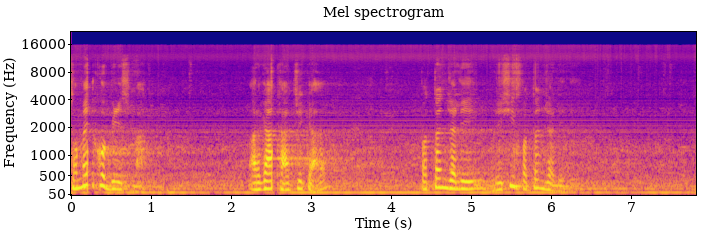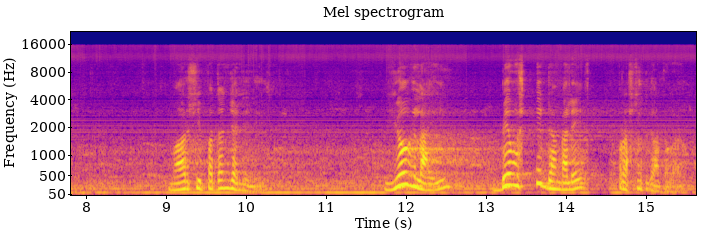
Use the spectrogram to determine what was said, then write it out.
समयको बिचमा अर्घाखाँचीका पतञ्जली, ऋषि पतञ्जलीले, महर्षि पतञ्जलीले योगलाई व्यवस्थित ढङ्गले प्रस्तुत गर्नुभयो।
